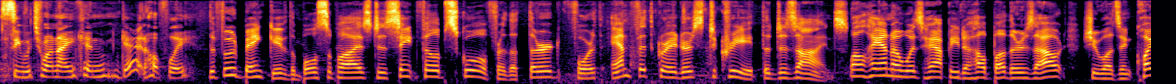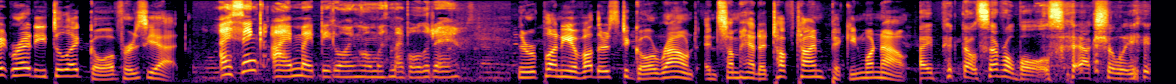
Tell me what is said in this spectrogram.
see which one I can get, hopefully. The food bank gave the bowl supplies to St. Philip's School for the third, fourth, and fifth graders to create the designs. While Hannah was happy to help others out, she wasn't quite ready to let go of hers yet. I think I might be going home with my bowl today. There were plenty of others to go around, and some had a tough time picking one out. I picked out several bowls, actually,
